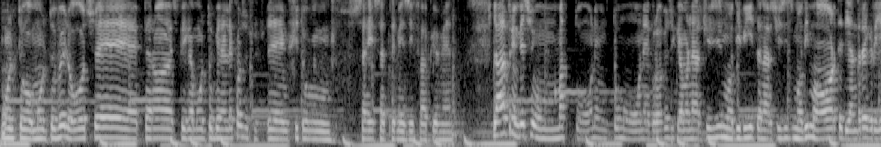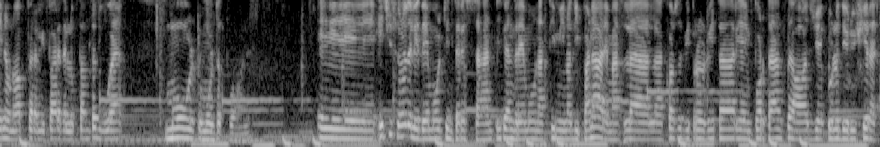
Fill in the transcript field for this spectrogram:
molto, molto veloce, però spiega molto bene le cose. È uscito 6-7 mesi fa più o meno. L'altro invece è un mattone, un tomone proprio, si chiama Narcisismo di vita, Narcisismo di morte di Andrea Green, un'opera mi pare dell'82, molto molto attuale. E, e, ci sono delle idee molto interessanti che andremo un attimino a dipanare, ma la, la cosa di prioritaria importanza oggi è quello di riuscire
